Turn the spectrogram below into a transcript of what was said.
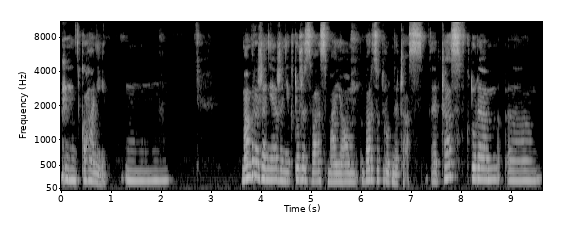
Kochani, mm, mam wrażenie, że niektórzy z Was mają bardzo trudny czas. E, Czas, w którym ym,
